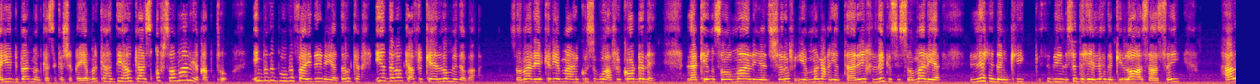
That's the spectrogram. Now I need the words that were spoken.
ayuu departmentkaasi ka shaqeeya. Marka haddii halkaas qof soomaaliya qabto in badan buu uga faa'iideynaya dalka iyo dalalka afrika ee lamidaba soomaaliya keliya maaha kursigu waa africa oo dhane laakiin soomaaliya sharaf iyo magac iyo taariikh legacy soomaaliya lixdankii sidii saddex iyo lixdankii loo asaasay hal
